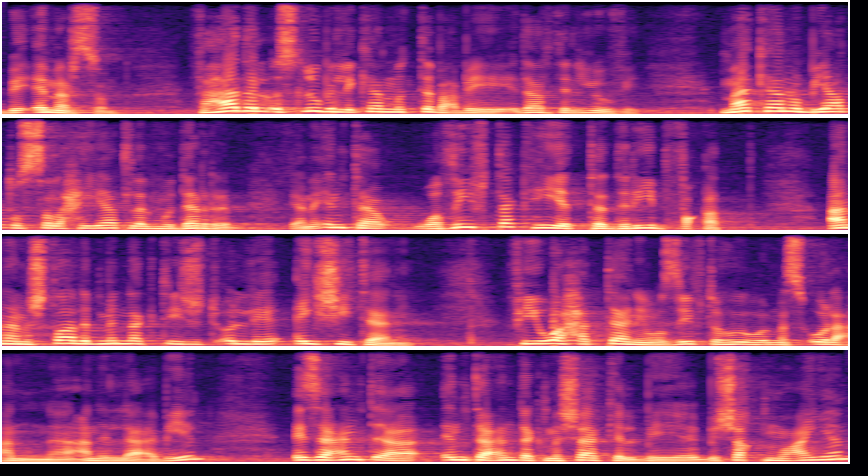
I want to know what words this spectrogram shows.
باميرسون فهذا الأسلوب اللي كان متبع بإدارة اليوفي. ما كانوا بيعطوا الصلاحيات للمدرب. يعني أنت وظيفتك هي التدريب فقط. أنا مش طالب منك تيجي تقول لي أي شيء تاني. في واحد تاني وظيفته هو المسؤول عن عن اللاعبين. إذا أنت أنت عندك مشاكل بشق معين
